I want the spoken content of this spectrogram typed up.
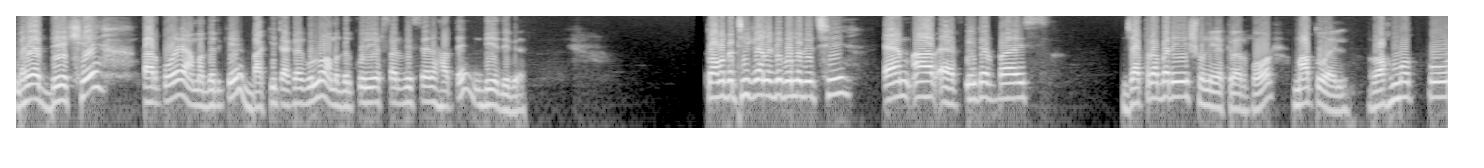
ভাইয়া দেখে তারপরে আমাদেরকে বাকি টাকাগুলো আমাদের কুরিয়ার সার্ভিসের হাতে দিয়ে দিবে। তো আমাদের ঠিকানাটি বলে দিচ্ছি M R F enterprise Jatrabari শনি একলার পর, মাতোয়াইল, রহমতপুর,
